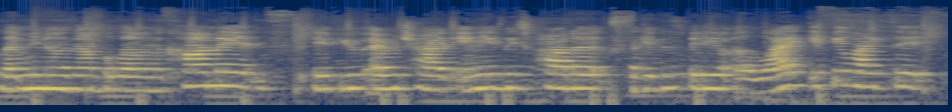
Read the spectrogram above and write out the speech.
Let me know down below in the comments if you've ever tried any of these products. Give this video a like if you liked it.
